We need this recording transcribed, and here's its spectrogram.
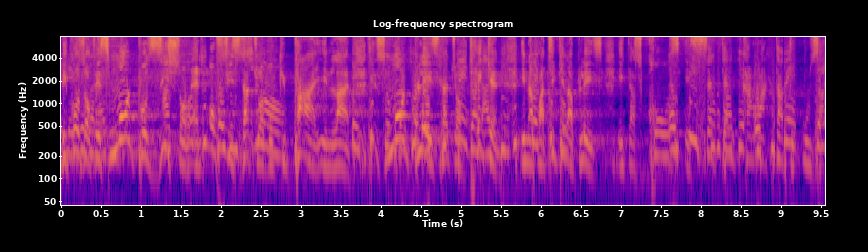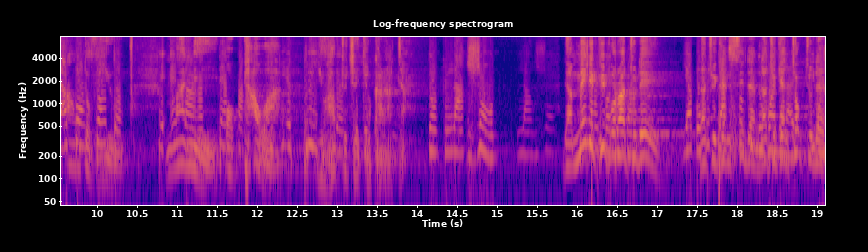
Because of a small position and office that you have occupied in life, a small place that you have taken in a particular place, it has caused a certain character to ooze out of you. Money or power, you have to check your character. There are many people right today that you can see them, that you can talk to them,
